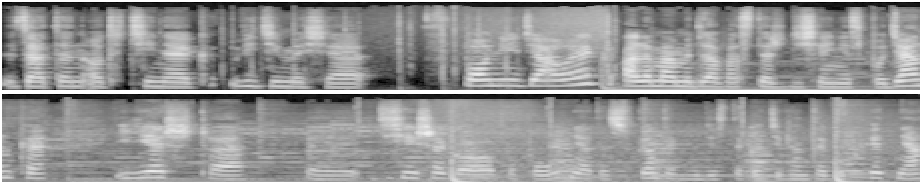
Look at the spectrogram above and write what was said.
za ten odcinek. Widzimy się w poniedziałek, ale mamy dla Was też dzisiaj niespodziankę. I jeszcze y, dzisiejszego popołudnia, to jest w piątek 29 kwietnia,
